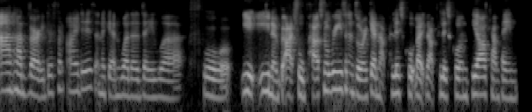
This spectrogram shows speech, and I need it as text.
Anne had very different ideas, and again, whether they were for you, you know actual personal reasons or again that political, like that political and PR campaign,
